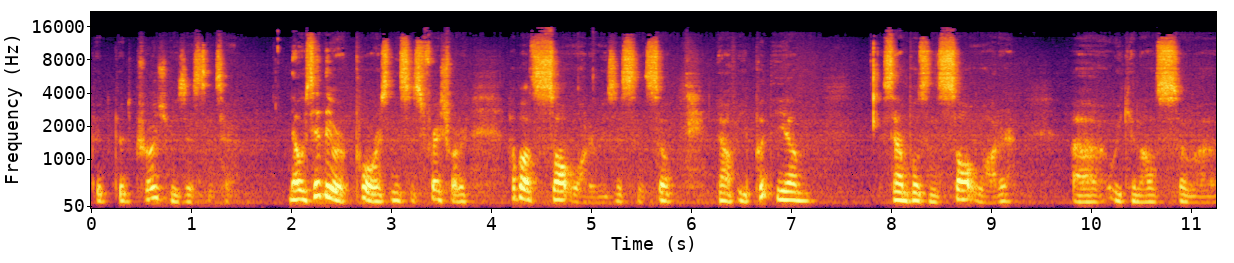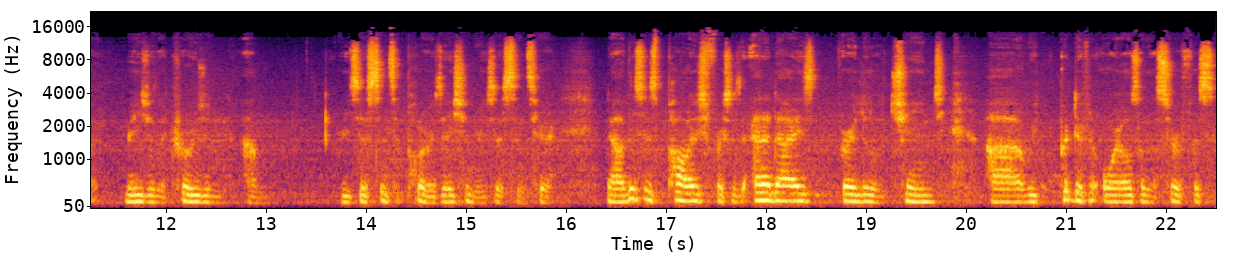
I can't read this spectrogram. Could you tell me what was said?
Good, good corrosion resistance here. Now we said they were porous, and this is freshwater. How about saltwater resistance? So now if we put the um, samples in salt water, uh, we can also uh, measure the corrosion um, resistance and polarization resistance here. Now this is polished versus anodized, very little change. Uh, we put different oils on the surface,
